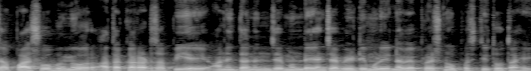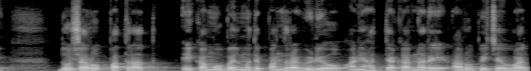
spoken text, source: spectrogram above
च्या पार्श्वभूमीवर आता कराडचा पी ए आणि धनंजय मुंडे यांच्या भेटीमुळे नवे प्रश्न उपस्थित होत आहे. दोषारोपपत्रात एका मोबाईलमध्ये पंधरा व्हिडिओ आणि हत्या करणारे आरोपीचे वाल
